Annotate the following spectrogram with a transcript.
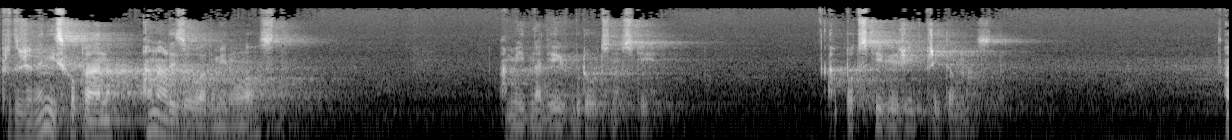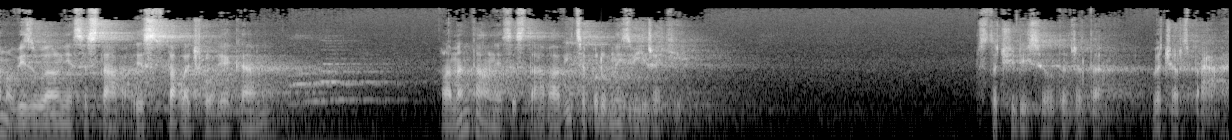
Protože není schopen analyzovat minulost a mít naději v budoucnosti a poctivě žít přítomnost. Ano, vizuálně se stává, je stále člověkem, ale mentálně se stává více podobný zvířeti. Stačí, když si otevřete večer zprávy.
